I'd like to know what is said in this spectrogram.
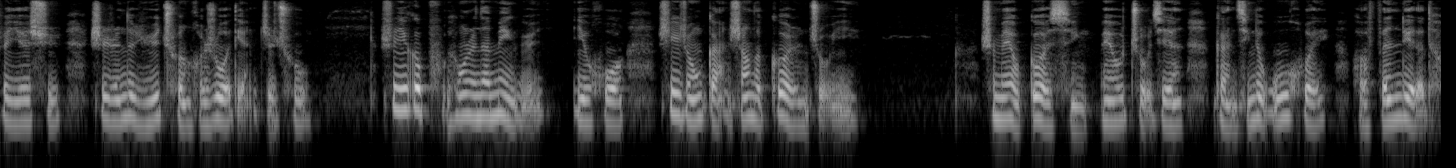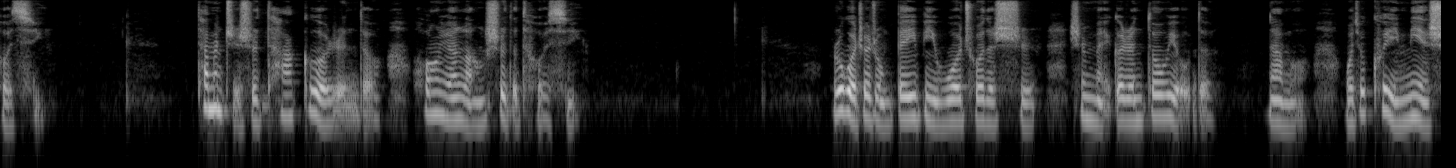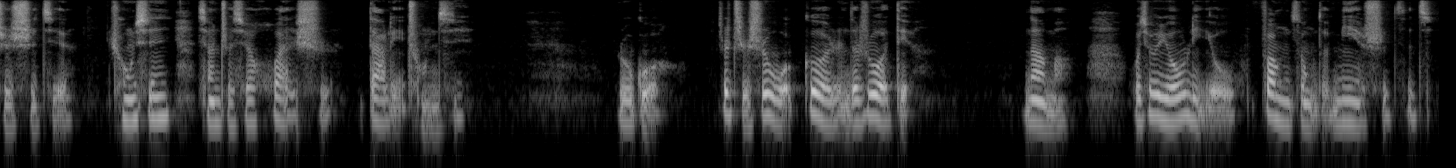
这也许是人的愚蠢和弱点之处，是一个普通人的命运，亦或是一种感伤的个人主义，是没有个性、没有主见、感情的污秽和分裂的特性。他们只是他个人的荒原狼式的特性。如果这种卑鄙龌龊的事是每个人都有的，那么我就可以蔑视世界。重新向这些坏事大力冲击。如果这只是我个人的弱点，那么我就有理由放纵的蔑视自己。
